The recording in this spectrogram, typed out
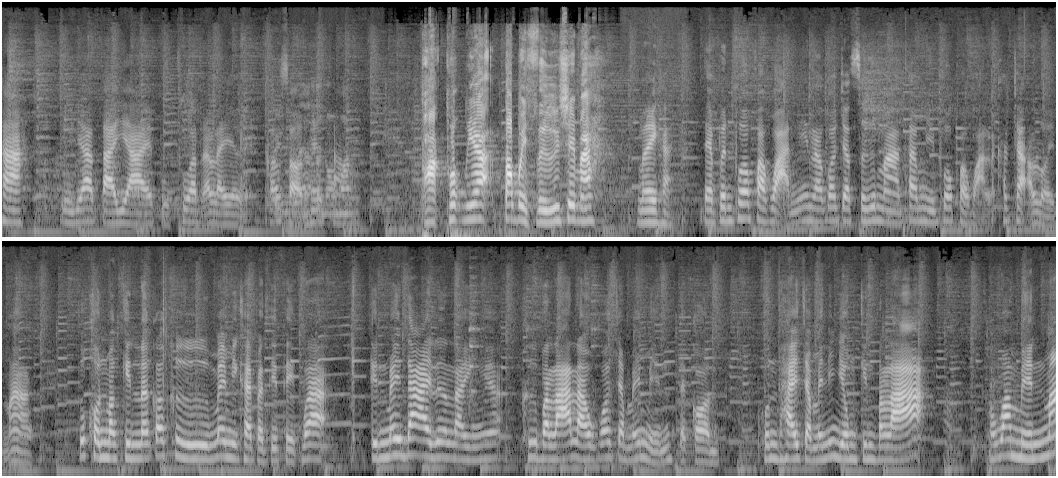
ค่ะปู่ย่าตายายปู่ทวดอะไรเขาสอนให้ทผักพวกเนี้ยต้องไปซื้อใช่ไหมำไม่ค่ะ แต่เป็นพวกผักหวานนี่เราก็จะซื้อมาถ้ามีพวกผักหวานแล้วเขาจะอร่อยมาก ทุกคนมากินแล้วก็คือไม่มีใครปฏิเสธว่า กินไม่ได้หรืออะไรอย่างเงี้ยคือปลาร้าเราก็จะไม่เหม็น แต่ก่อนคนไทยจะไม่นิยมกินปลาร้าเพราะว่าเหม็นม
